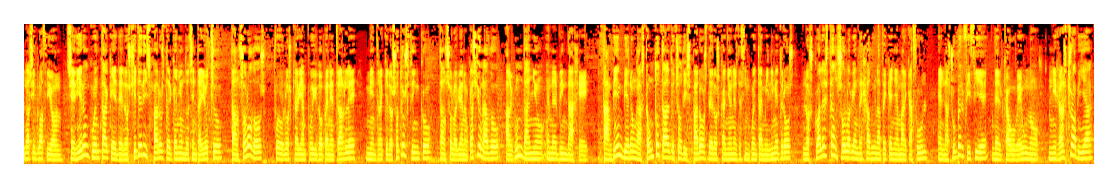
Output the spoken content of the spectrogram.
la situación. Se dieron cuenta que de los 7 disparos del cañón de 88, tan solo dos fueron los que habían podido penetrarle, mientras que los otros 5 tan solo habían ocasionado algún daño en el blindaje. También vieron hasta un total de 8 disparos de los cañones de 50 milímetros, los cuales tan solo habían dejado una pequeña marca azul en la superficie del KV-1. Ni rastro había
